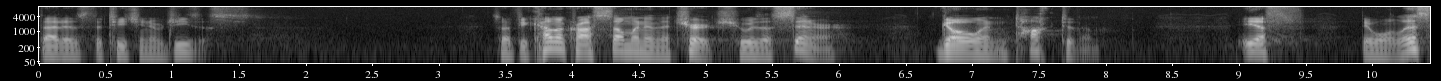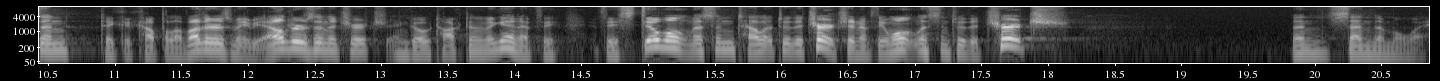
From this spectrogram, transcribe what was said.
That is the teaching of Jesus. So if you come across someone in the church who is a sinner, go and talk to them. If They won't listen. Take a couple of others, maybe elders in the church, and go talk to them again. If they, if they still won't listen, tell it to the church. And if they won't listen to the church, then send them away.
